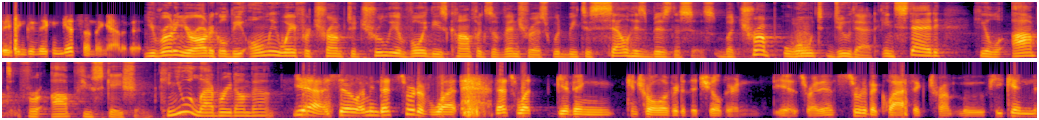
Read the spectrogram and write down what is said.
they think that they can get something out of it. You wrote in your article the only way for Trump to truly avoid these conflicts of interest would be to sell his businesses, but Trump won't do that. Instead, he'll opt for obfuscation. Can you elaborate on that? Yeah, so I mean that's sort of what that's what giving control over to the children is, right? And it's sort of a classic Trump move. He can,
